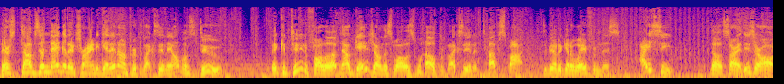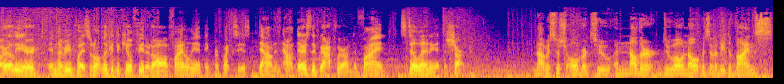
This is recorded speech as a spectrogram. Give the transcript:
There's Dubs and Mega. They're trying to get in on Perplexity, and they almost do. They continue to follow up. Now Gage on this wall as well. Perplexity in a tough spot to be able to get away from this. Icy. No, sorry. These are all earlier in the replay, so don't look at the kill feed at all. Finally, I think Perplexity is down and out. There's the grappler on Divine, still landing at the Shark. Now we switch over to another duo. Nope, it's going to be Divine's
